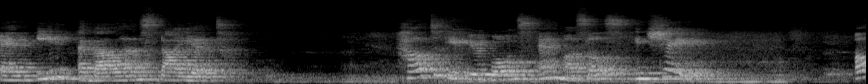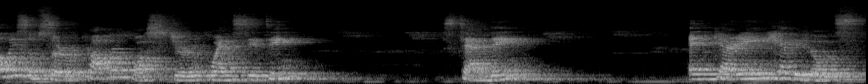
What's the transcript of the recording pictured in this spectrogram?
and eat a balanced diet. How to keep your bones and muscles in shape. Always observe proper posture when sitting, standing, and carrying heavy loads.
